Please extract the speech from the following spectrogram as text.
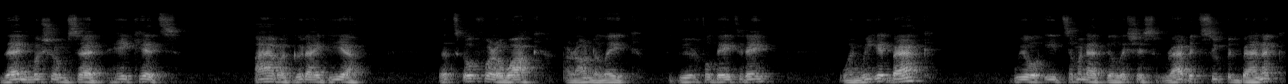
Then Mushum said, Hey kids, I have a good idea. Let's go for a walk around the lake. It's a beautiful day today. When we get back, we will eat some of that delicious rabbit soup and bannock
